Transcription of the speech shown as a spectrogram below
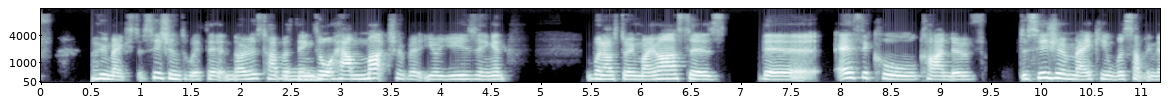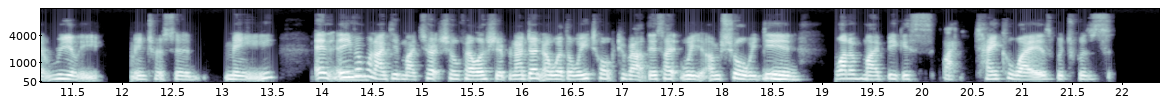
who makes decisions with it and those type of mm. things or how much of it you're using and when I was doing my master's, the ethical kind of decision making was something that really interested me. And mm. even when I did my Churchill Fellowship, and I don't know whether we talked about this, I, we, I'm sure we did. Mm. One of my biggest like takeaways, which was,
